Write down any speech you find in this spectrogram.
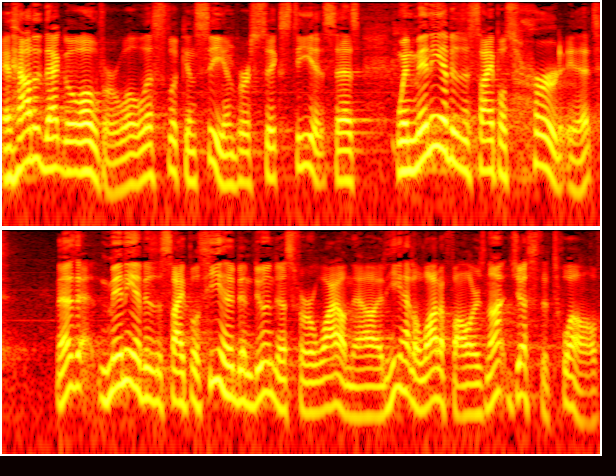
And how did that go over? Well, let's look and see. In verse 60, it says, When many of his disciples heard it, many of his disciples, he had been doing this for a while now, and he had a lot of followers, not just the 12.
